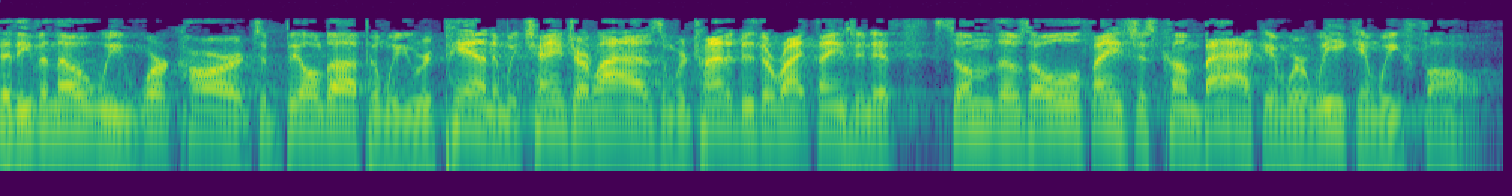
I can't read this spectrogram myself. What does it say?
That even though we work hard to build up and we repent and we change our lives and we're trying to do the right things and yet some of those old things just come back and we're weak and we fall.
